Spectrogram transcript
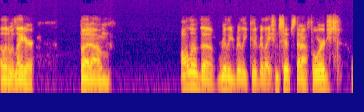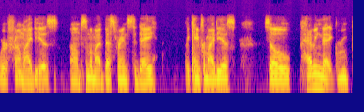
a little bit later. But um, all of the really, really good relationships that I forged were from ideas. Um, some of my best friends today they came from ideas. So having that group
